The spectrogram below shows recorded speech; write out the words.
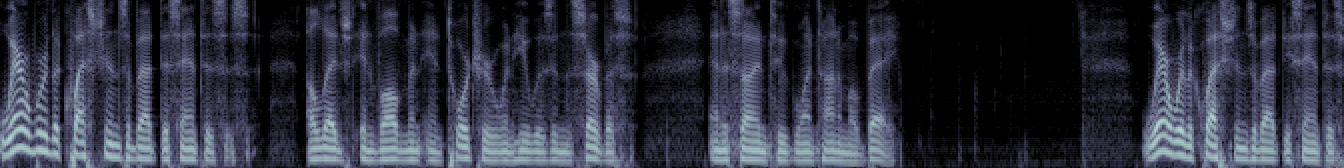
Where were the questions about DeSantis' alleged involvement in torture when he was in the service and assigned to Guantanamo Bay? Where were the questions about DeSantis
